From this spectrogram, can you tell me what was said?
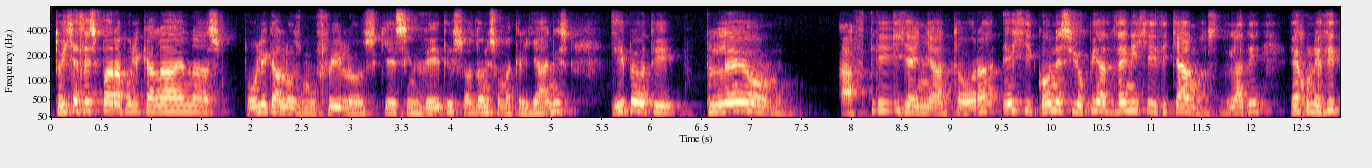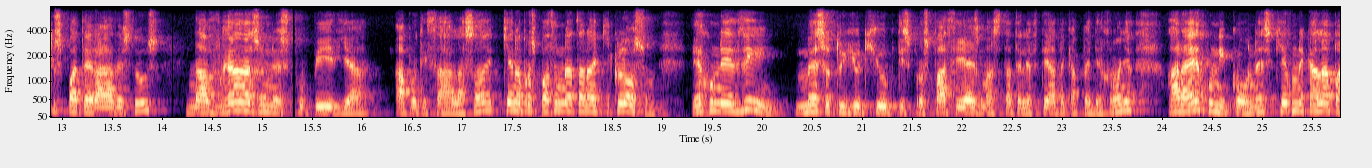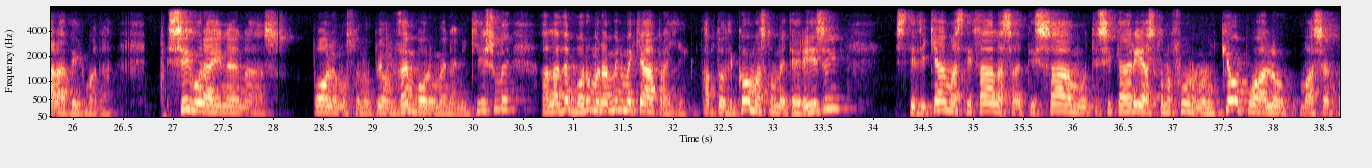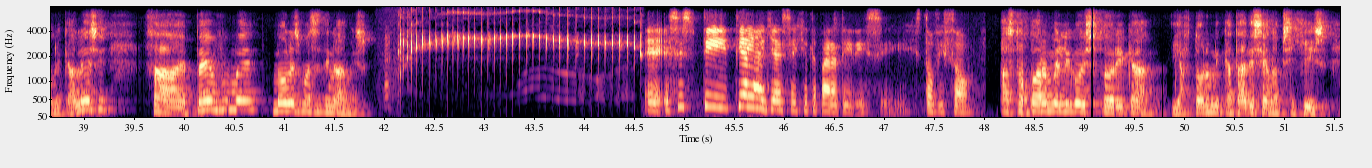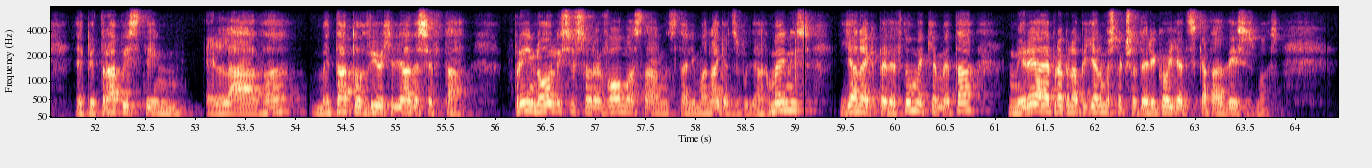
Το είχε θέσει πάρα πολύ καλά ένας πολύ καλός μου φίλος και συνδίτης, ο Αντώνης ο Μακρυγιάννης, είπε ότι πλέον αυτή η γενιά τώρα έχει εικόνες η οποία δεν είχε η δικιά μας. Δηλαδή έχουν δει τους πατεράδες τους να βγάζουν σκουπίδια από τη θάλασσα και να προσπαθούν να τα ανακυκλώσουν. Έχουν δει μέσω του YouTube τις προσπάθειές μας τα τελευταία 15 χρόνια, άρα έχουν εικόνες και έχουν καλά παραδείγματα. Σίγουρα είναι ένας πόλεμος τον οποίο δεν μπορούμε να νικήσουμε, αλλά δεν μπορούμε να μείνουμε και άπραγοι. Από το δικό μας το μετερίζει, στη δικιά μας τη θάλασσα, τη Σάμου, τη Ικαρίας, των Φούρνων και όπου αλλού μας έχουν καλέσει, θα επέμβουμε με όλες μας τις δυνάμεις. Ε, εσείς τι, τι αλλαγές έχετε παρατηρήσει στο βυθό; Ας το πάρουμε λίγο ιστορικά. Η αυτόνομη κατάδυση αναψυχής επιτράπει στην Ελλάδα μετά το 2007. Πριν όλοι συσσωρευόμασταν στα λιμανάκια της Βουλιαγμένης για να εκπαιδευτούμε και μετά μοιραία έπρεπε να πηγαίνουμε στο εξωτερικό για τις καταδύσεις μας.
